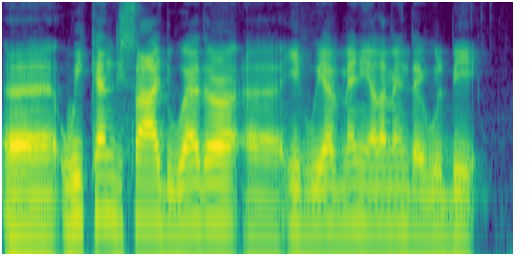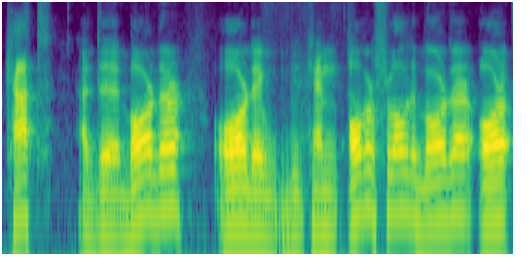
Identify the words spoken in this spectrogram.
Uh, we can decide whether if we have many elements they will be cut at the border or they can overflow the border or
